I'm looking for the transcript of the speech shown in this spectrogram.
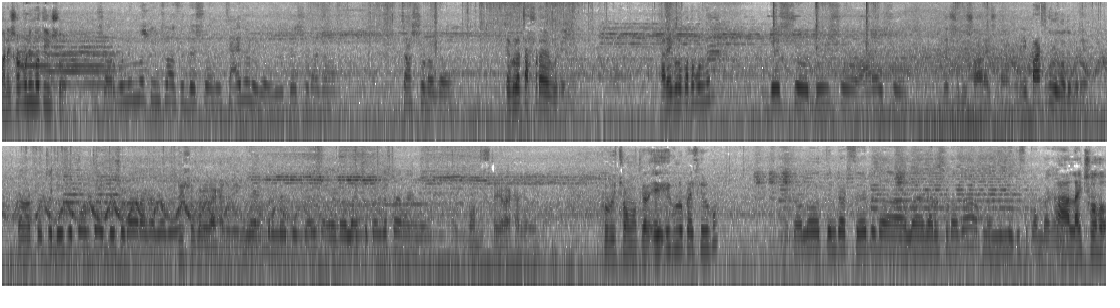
মানে সর্বনিম্ন তিনশো? সর্বনিম্ন তিনশো আছে দেড়শো আছে। সাইজ অনুযায়ী দেড়শো টাকা। চারশো টাকা। এগুলো চারশো টাকা করে? আর এগুলো কত বললেন? দেড়শো দুইশো আড়াইশো। দেড়শো দুশো আড়াইশো টাকা করে। এই পার্টসগুলো কত করে? পার্টস হচ্ছে দুশো পঞ্চাশ দুশো টাকা রাখা যাবে। দুশো করে রাখা যাবে এগুলো। একবার লেজের প্রাইস আর এটা হলো একশো পঞ্চাশ টাকা রাখা যাবে। পঞ্চাশ টাকা রাখা যাবে। খুবই চমৎকার। এই এগুলো প্রাইস কীরকম? এটা হলো তিনটার সেট এটা হলো এগারোশো টাকা আপনার নিলে কিছু কম রাখা আর লাইট সহ?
